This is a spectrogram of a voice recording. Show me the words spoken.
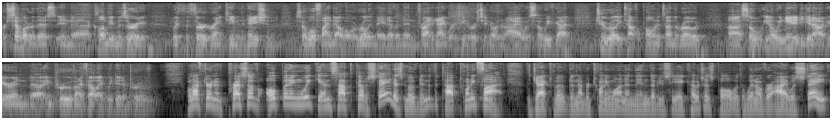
or similar to this in uh, Columbia, Missouri, with the third-ranked team in the nation. So we'll find out what we're really made of. And then Friday night we're at the University of Northern Iowa. So we've got two really tough opponents on the road. Uh, so you know we needed to get out here and uh, improve, and I felt like we did improve. Well, after an impressive opening weekend, South Dakota State has moved into the top 25. The Jacks moved to number 21 in the NWCA coaches poll with a win over Iowa State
